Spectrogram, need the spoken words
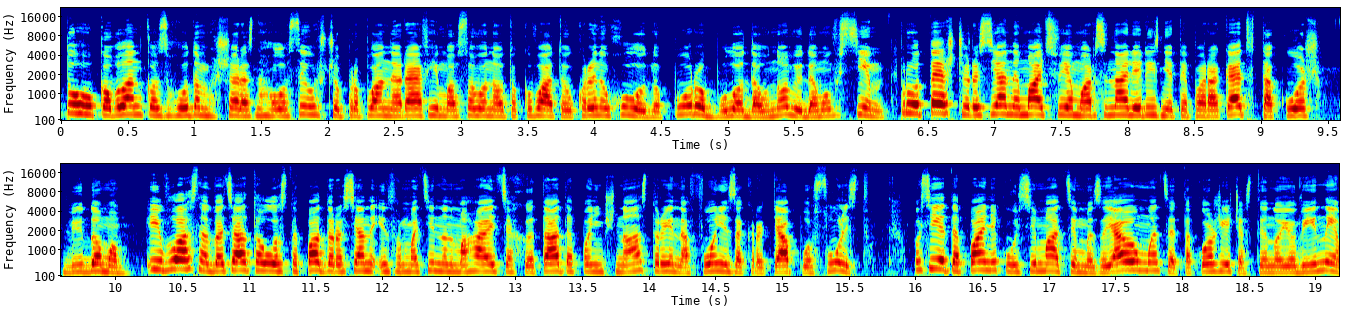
того, Коваленко згодом ще раз наголосив, що про плани РФ і масово атакувати Україну холодну пору було давно відомо всім. Про те, що росіяни мають в своєму арсеналі різні типи ракет, також відомо. І власне 20 листопада росіяни інформаційно намагаються хитати панічні настрої на фоні закриття посольств. Посіяти паніку усіма цими заявами це також є частиною війни.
